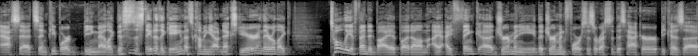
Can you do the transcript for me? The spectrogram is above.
assets, and people are being mad, like, this is the state of the game that's coming out next year. And they were like, totally offended by it, but um, I, I think uh, Germany, the German forces arrested this hacker because uh,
